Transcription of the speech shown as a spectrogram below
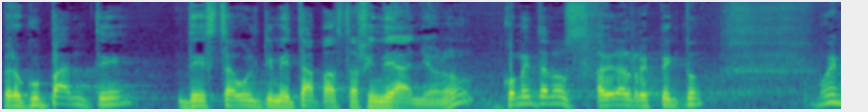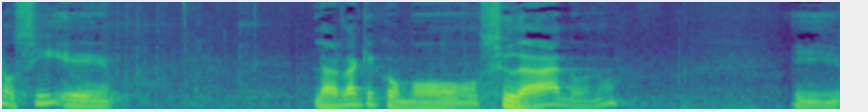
preocupante de esta última etapa hasta fin de año, ¿no? Coméntanos a ver al respecto. Bueno, sí, eh, la verdad que como ciudadano, ¿no? Y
